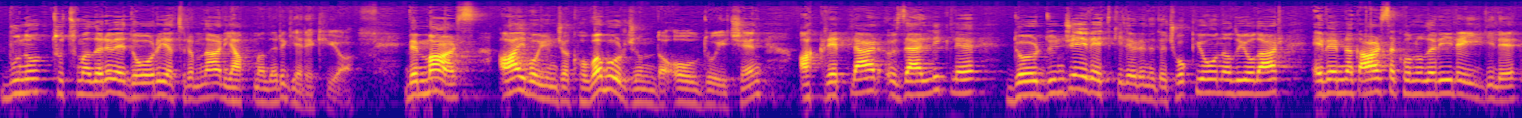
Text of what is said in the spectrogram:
bunu tutmaları ve doğru yatırımlar yapmaları gerekiyor. Ve Mars ay boyunca Kova burcunda olduğu için akrepler özellikle dördüncü ev etkilerini de çok yoğun alıyorlar. Ev emlak arsa konularıyla ilgili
